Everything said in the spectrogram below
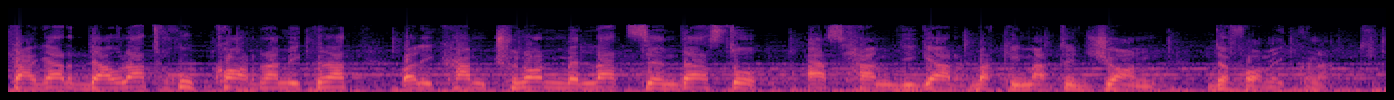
که اگر دولت خوب کار نمی کند ولی همچنان ملت زنده است و از همدیگر به قیمت جان دفاع می کند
